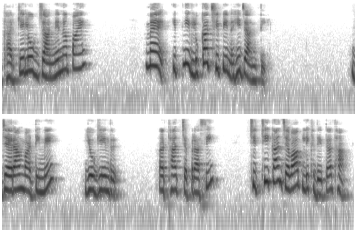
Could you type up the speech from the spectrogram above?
घर के लोग जानने ना पाए। मैं इतनी लुका छिपी नहीं जानती। जयराम वाटी में योगेंद्र, अर्थात चपरासी, चिट्ठी का जवाब लिख देता था।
